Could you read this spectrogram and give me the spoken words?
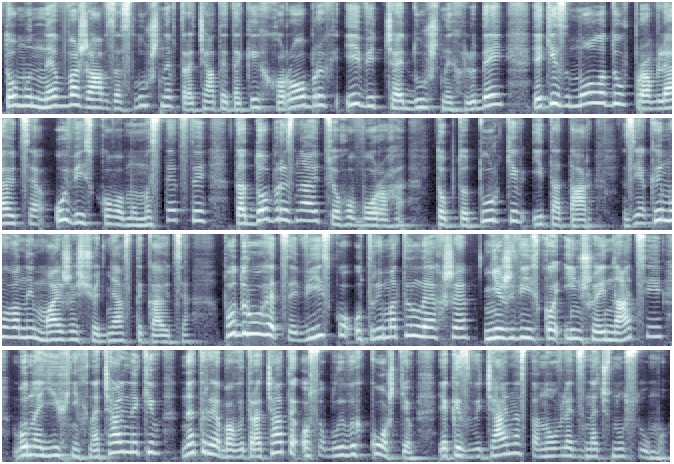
тому не вважав за слушне втрачати таких хоробрих і відчайдушних людей, які з молоду вправляються у військовому мистецтві та добре знають цього ворога, тобто турків і татар, з якими вони майже щодня стикаються. По-друге, це військо утримати легше, ніж військо іншої нації, бо на їхніх начальників не треба витрачати особливих коштів, які звичайно становлять значну суму.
